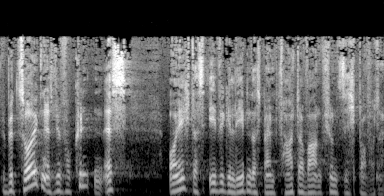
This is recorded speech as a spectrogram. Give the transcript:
Wir bezeugen es, wir verkünden es euch, das ewige Leben, das beim Vater war und für uns sichtbar wurde.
